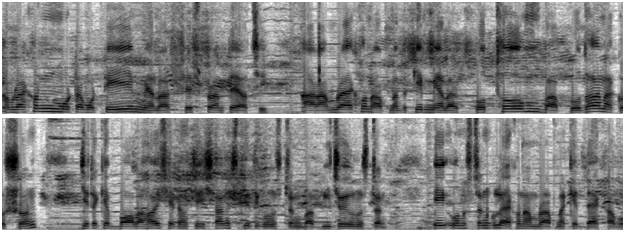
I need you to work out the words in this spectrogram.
আমরা এখন মোটামুটি মেলার শেষ প্রান্তে আছি। আর আমরা এখন আপনাদেরকে মেলার প্রথম বা প্রধান আকর্ষণ যেটাকে বলা হয় সেটা হচ্ছে সাংস্কৃতিক অনুষ্ঠান বা বিজয় অনুষ্ঠান। এই অনুষ্ঠানগুলো এখন আমরা আপনাকে দেখাবো।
